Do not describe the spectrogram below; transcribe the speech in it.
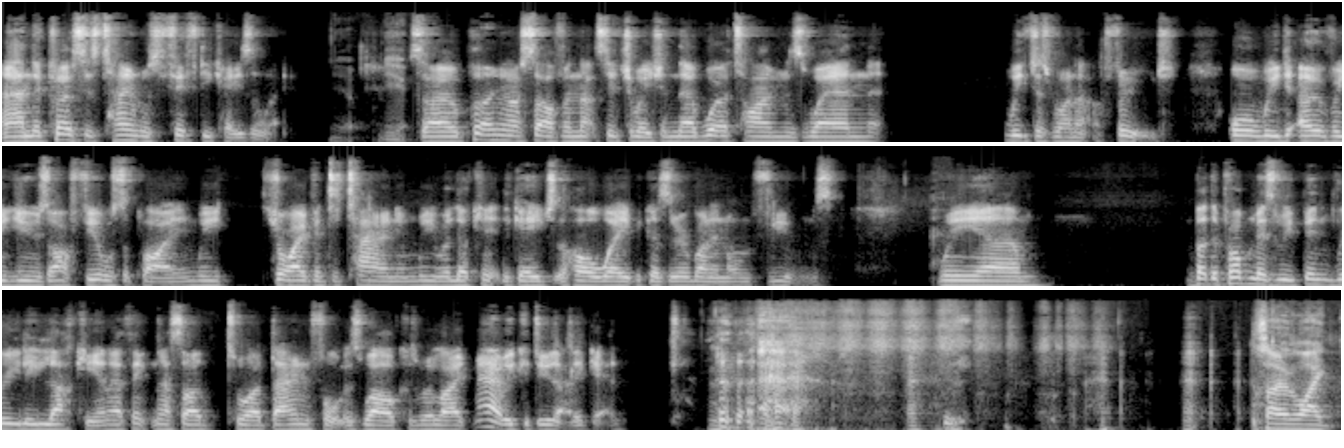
And the closest town was 50 k's away. Yep. Yeah. So putting ourselves in that situation, there were times when we just run out of food, or we'd overuse our fuel supply, and we drive into town and we were looking at the gauge the whole way because we were running on fumes. We, um, but the problem is we've been really lucky, and I think that's our to our downfall as well because we're like, man, we could do that again. So, like,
